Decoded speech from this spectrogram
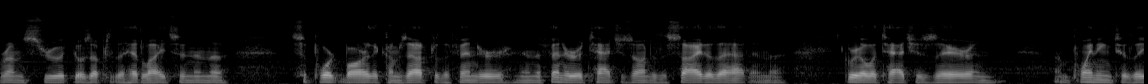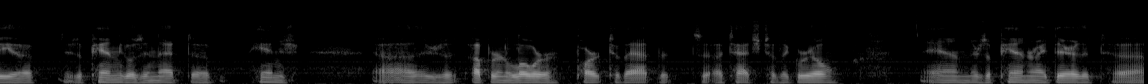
runs through it goes up to the headlights and then the support bar that comes out for the fender and then the fender attaches onto the side of that and the grill attaches there and I'm pointing to the uh, there's a pin goes in that uh, hinge. Uh, there's an upper and lower part to that that's attached to the grill. And there's a pin right there that uh,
